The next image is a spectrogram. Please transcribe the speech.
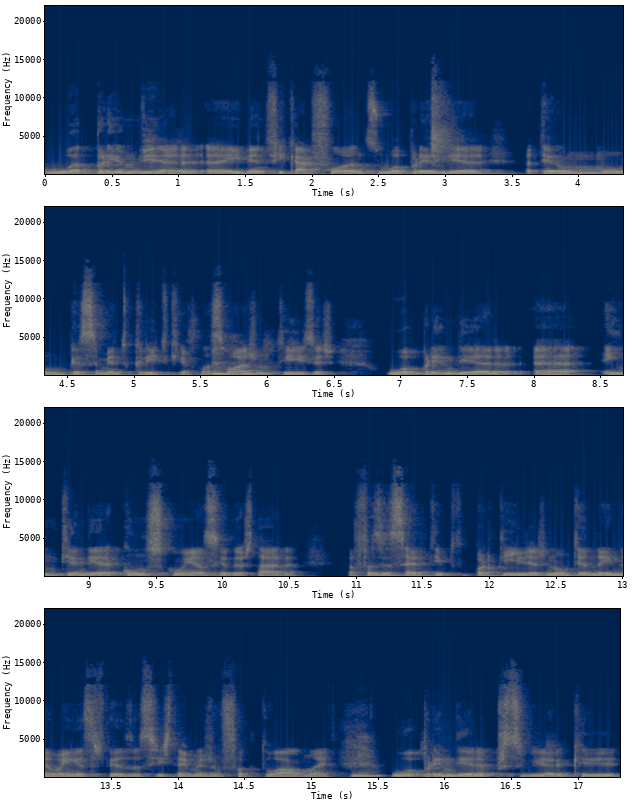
o aprender a identificar fontes, o aprender a ter um, um pensamento crítico em relação uhum. às notícias, o aprender a, a entender a consequência de eu estar a fazer certo tipo de partilhas, não tendo ainda bem a certeza se isto é mesmo factual, não é? Yeah. O aprender a perceber que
